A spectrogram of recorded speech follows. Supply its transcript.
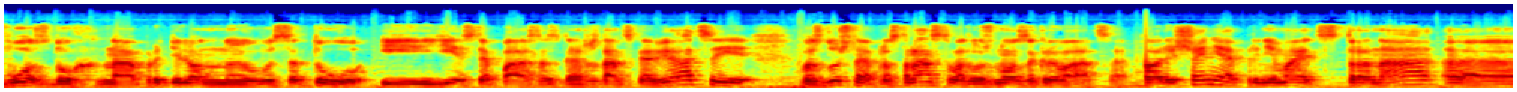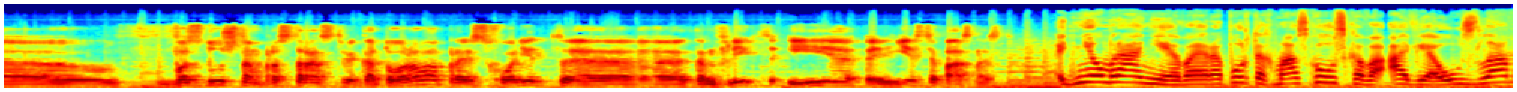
воздух на определенную высоту и есть опасность гражданской авиации, воздушное пространство должно закрываться. Решение принимает страна, э, в воздушном пространстве которого происходит э, конфликт и есть опасность. Днем ранее в аэропортах московского авиаузла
